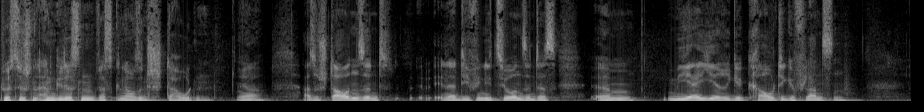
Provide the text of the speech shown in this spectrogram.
Du hast es schon angerissen, was genau sind Stauden? Ja, also Stauden sind, in der Definition sind das ähm, mehrjährige krautige Pflanzen.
